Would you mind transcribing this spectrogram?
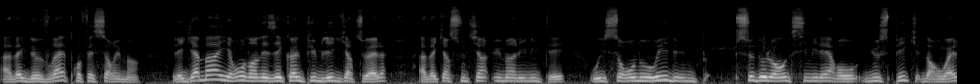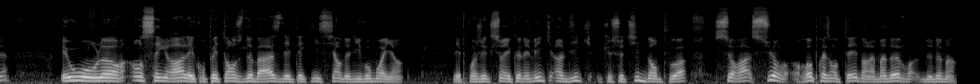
avec de vrais professeurs humains. Les gamins iront dans des écoles publiques virtuelles avec un soutien humain limité, où ils seront nourris d'une pseudo-langue similaire au Newspeak d'Orwell, et où on leur enseignera les compétences de base des techniciens de niveau moyen. Les projections économiques indiquent que ce type d'emploi sera surreprésenté dans la main-d'œuvre de demain.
